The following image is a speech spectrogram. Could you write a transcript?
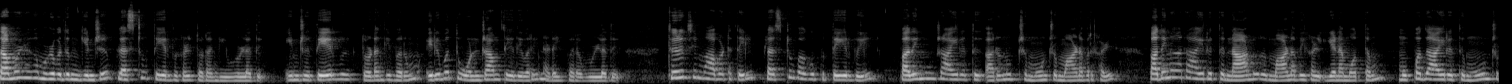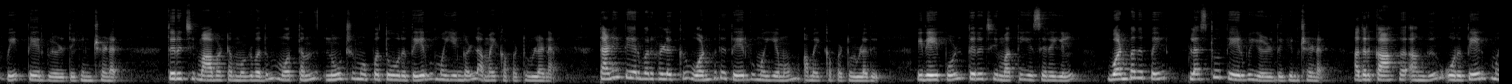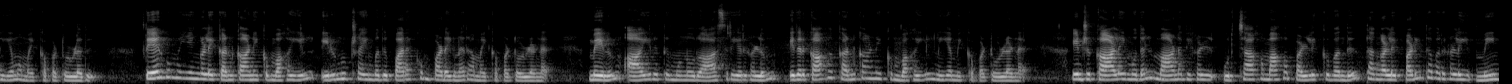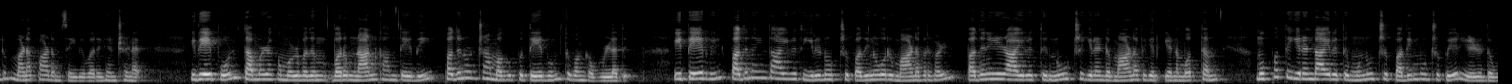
தமிழகம் முழுவதும் இன்று plus two தேர்வுகள் தொடங்கியுள்ளது. இன்று தேர்வு தொடங்கி வரும் இருபத்தி ஒன்றாம் தேதி வரை நடைபெற உள்ளது திருச்சி மாவட்டத்தில் பிளஸ் டூ வகுப்பு தேர்வில் பதிமூன்றாயிரத்து அறுநூற்று மூன்று மாணவர்கள் பதினாறாயிரத்து நானூறு மாணவிகள் என மொத்தம் முப்பதாயிரத்து மூன்று பேர் தேர்வு எழுதுகின்றனர். திருச்சி மாவட்டம் முழுவதும் மொத்தம் நூற்று முப்பத்தோரு தேர்வு மையங்கள் அமைக்கப்பட்டுள்ளன. தனித்தேர்வர்களுக்கு ஒன்பது தேர்வு மையமும் அமைக்கப்பட்டுள்ளது. இதேபோல் திருச்சி மத்திய சிறையில் ஒன்பது பேர் பிளஸ் டூ தேர்வு எழுதுகின்றனர். அதற்காக அங்கு ஒரு தேர்வு மையம் அமைக்கப்பட்டுள்ளது. தேர்வு மையங்களை கண்காணிக்கும் வகையில் இருநூற்றி ஐம்பது பறக்கும் படையினர் அமைக்கப்பட்டுள்ளனர். மேலும் ஆயிரத்து முன்னூறு ஆசிரியர்களும் இதற்காக கண்காணிக்கும் வகையில் நியமிக்கப்பட்டுள்ளனர். இன்று காலை முதல் மாணவிகள் உற்சாகமாக பள்ளிக்கு வந்து தங்களை படித்தவர்களை மீண்டும் மனப்பாடம் செய்து வருகின்றனர். இதேபோல் தமிழகம் முழுவதும் வரும் நான்காம் தேதி பதினொன்றாம் வகுப்பு தேர்வும் துவங்க உள்ளது. இத்தேர்வில் பதினைந்தாயிரத்து இருநூற்று பதினோரு மாணவர்கள் பதினேழாயிரத்து நூற்று இரண்டு மாணவியர் என மொத்தம் முப்பத்தி இரண்டாயிரத்து முன்னூற்று பதிமூன்று பேர் எழுத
